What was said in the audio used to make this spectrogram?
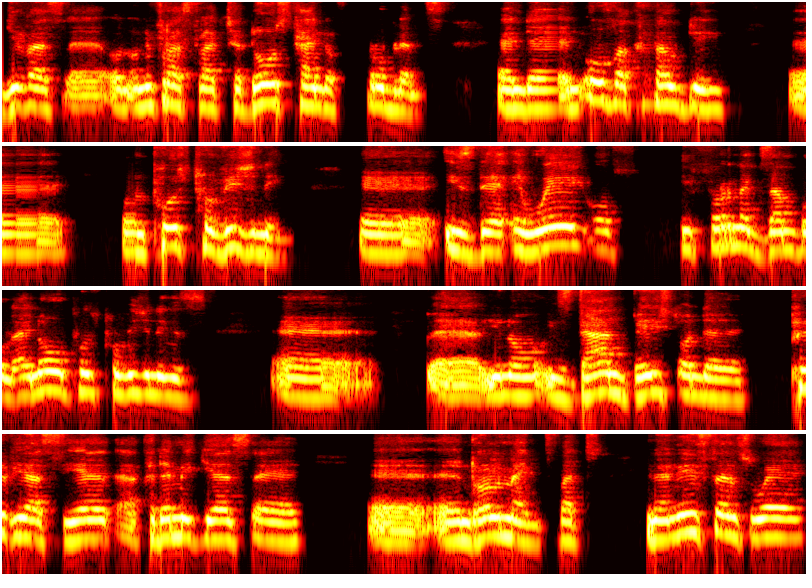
give us uh, on, on, infrastructure those kind of problems and, uh, and overcrowding uh, on post provisioning. Uh, is there a way of, if for an example, I know post provisioning is, uh, you know, is done based on the previous year academic year's enrollment, but in an instance where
